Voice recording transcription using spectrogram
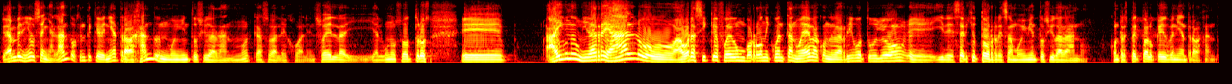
te han venido señalando gente que venía trabajando en Movimiento Ciudadano, ¿no? El caso de Alejo Valenzuela y, algunos otros. Eh, ¿Hay una unidad real o ahora sí que fue un borrón y cuenta nueva con el arribo tuyo y de Sergio Torres a Movimiento Ciudadano con respecto a lo que ellos venían trabajando?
